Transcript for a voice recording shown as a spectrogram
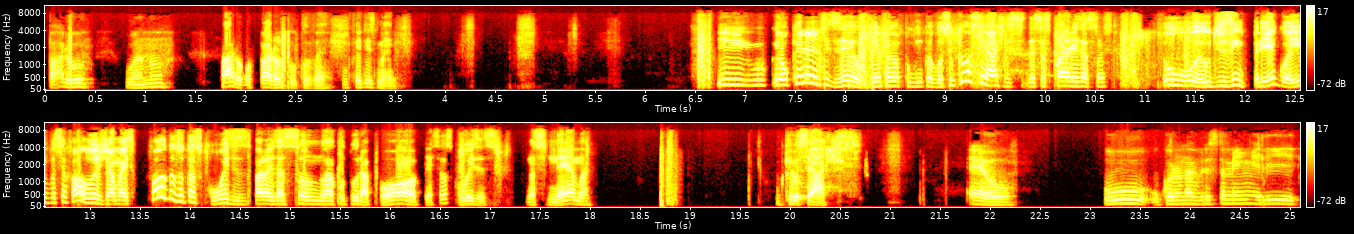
Parou. O ano. Parou, parou tudo, velho. Infelizmente. E eu queria dizer, eu queria fazer uma pergunta pra você. O que você acha dessas paralisações? O, o desemprego aí, você falou já, mas fala das outras coisas, paralisação na cultura pop, essas coisas, no cinema. O que você acha? É, o, o, o coronavírus também, ele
